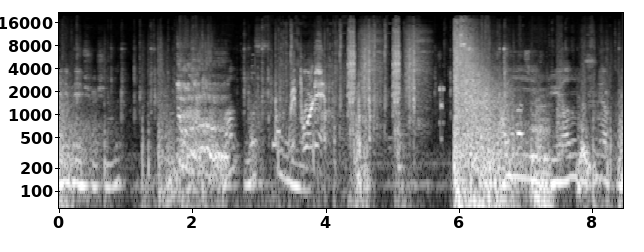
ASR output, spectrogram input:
Beni peşiyor şimdi. Lan nasıl? Report in. Ay dünyanın vuruşunu yaptım.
